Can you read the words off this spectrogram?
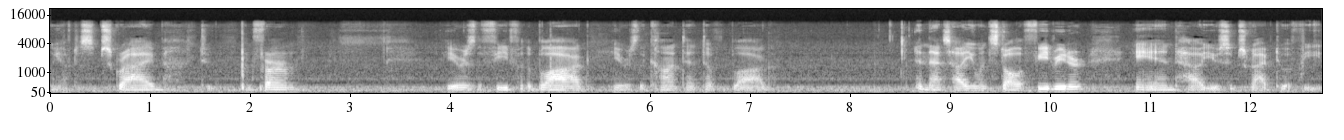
We have to subscribe to confirm. Here is the feed for the blog. Here is the content of the blog and that's how you install a feed reader and how you subscribe to a feed.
